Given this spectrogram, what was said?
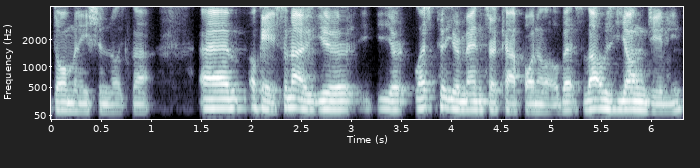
domination like that. Um, okay, so now you're you're let's put your mentor cap on a little bit. So that was young Jamie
